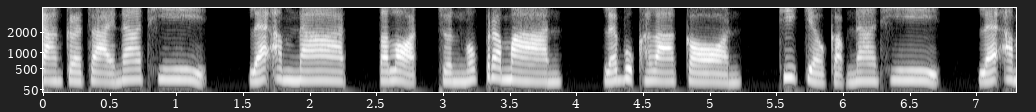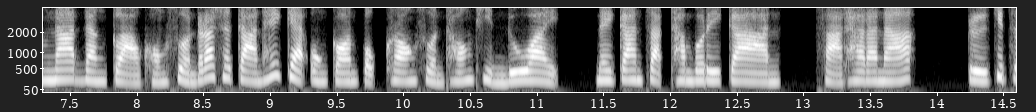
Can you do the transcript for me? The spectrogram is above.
การกระจายหน้าที่ และอำนาจ ตลอดจนงบประมาณ และบุคลากรที่เกี่ยวกับหน้าที่ และอำนาจดังกล่าวของส่วนราชการให้แก่องค์กรปกครองส่วนท้องถิ่นด้วย ในการจัดทำบริการ สาธารณะ หรือกิจ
